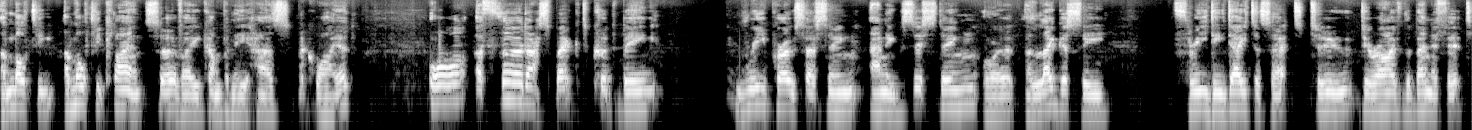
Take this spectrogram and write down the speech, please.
a multi a multi client survey company has acquired, or a third aspect could be reprocessing an existing or a legacy 3D data set to derive the benefit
